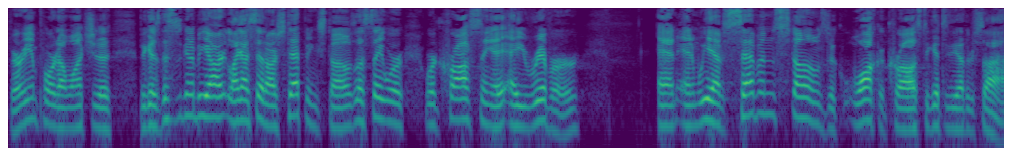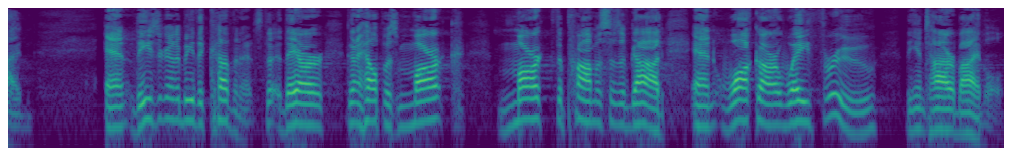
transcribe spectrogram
Very important. I want you to, because this is going to be our, like I said, our stepping stones. Let's say we're, we're crossing a, a river and, and we have seven stones to walk across to get to the other side. And these are going to be the covenants. They are going to help us mark, mark the promises of God and walk our way through the entire Bible.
